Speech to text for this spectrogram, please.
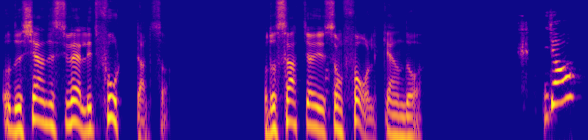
Och det kändes väldigt fort alltså. Och då satt jag ju som folk ändå. Ja,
